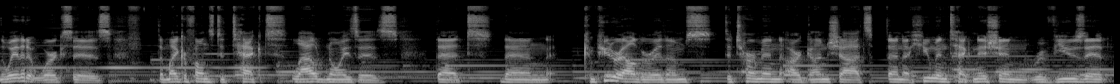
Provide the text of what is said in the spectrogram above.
The way that it works is the microphones detect loud noises that then computer algorithms determine our gunshots. Then a human technician reviews it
